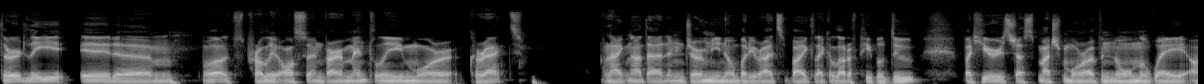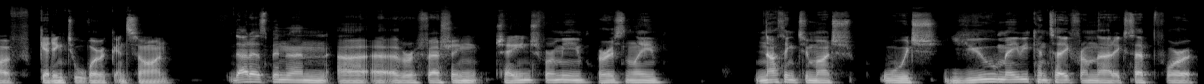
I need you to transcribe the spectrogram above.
thirdly it um well, it's probably also environmentally more correct. Like, not that in Germany nobody rides a bike like a lot of people do, but here it's just much more of a normal way of getting to work and so on. That has been an, uh, a refreshing change for me personally. Nothing too much which you maybe can take from that except for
